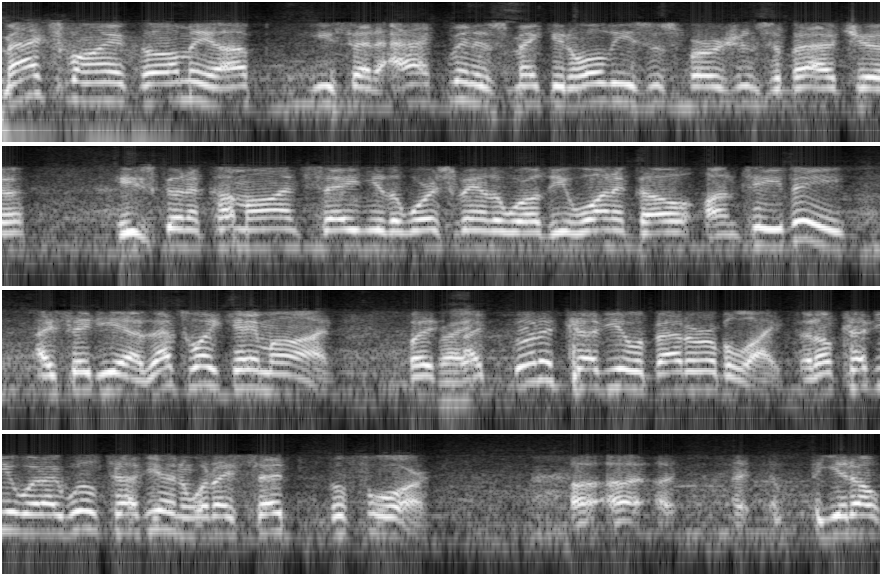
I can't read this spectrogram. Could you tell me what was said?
Max Meyer called me up. He said Ackman is making all these aspersions about you. He's going to come on saying you're the worst man in the world. Do you want to go on TV? I said, yeah. That's why I came on. But Right. I'm going to tell you about Herbalife, and I'll tell you what I will tell you and what I said before. Uh, uh, uh, uh, you know,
